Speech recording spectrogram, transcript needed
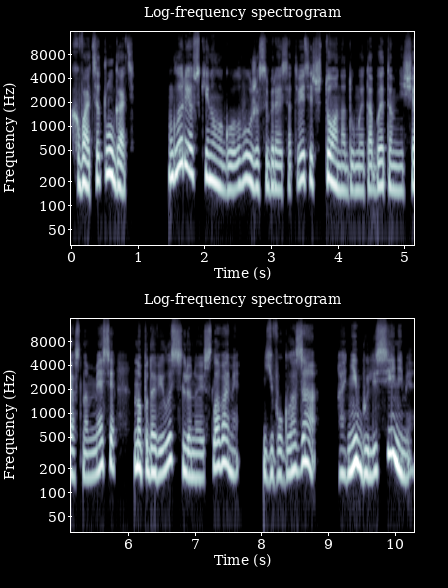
Хватит лгать!» Глория вскинула голову, уже собираясь ответить, что она думает об этом несчастном мясе, но подавилась слюной и словами. Его глаза. Они были синими.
